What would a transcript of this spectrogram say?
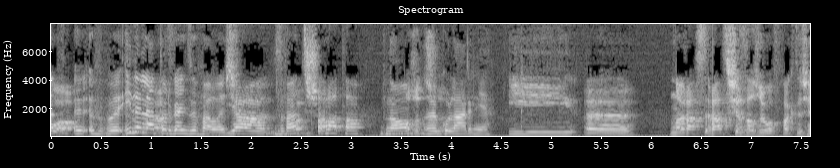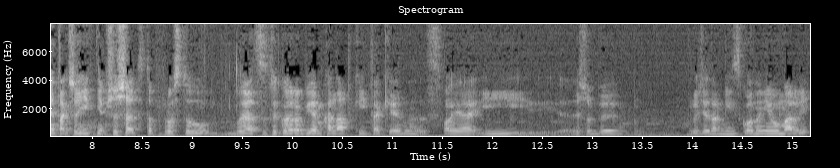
było. lat, y, y, ile Było lat raz. organizowałeś? Ja Dwa, dwa, trzy? dwa lata, No, regularnie. I e, no raz, raz się zdarzyło faktycznie tak, że nikt nie przyszedł, to po prostu, bo ja tylko robiłem kanapki takie swoje i żeby ludzie tam mi z głodu nie umarli,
